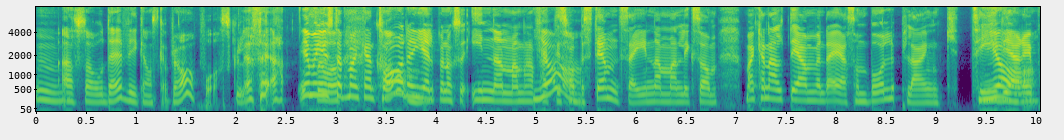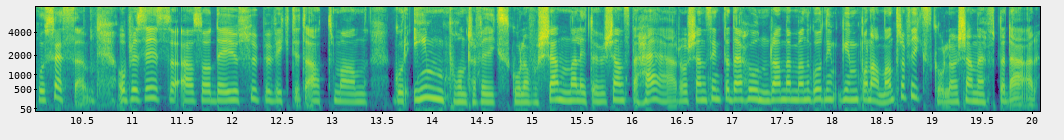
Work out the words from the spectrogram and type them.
Mm. Alltså, och det är vi ganska bra på skulle jag säga. Ja, men just att man kan ta kom. den hjälpen också innan man har, faktiskt ja. har bestämt sig. Innan man, liksom, man kan alltid använda er som bollplank tidigare ja. i processen. Och precis, alltså, det är ju superviktigt att man går in på en trafikskola och får känna lite, hur känns det här? Och känns inte det hundrande, men gå in på en annan trafikskola och känna efter där.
